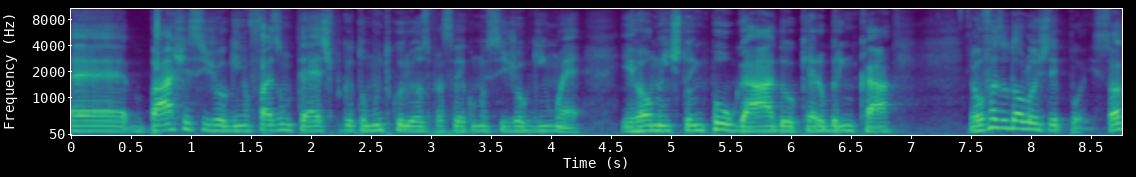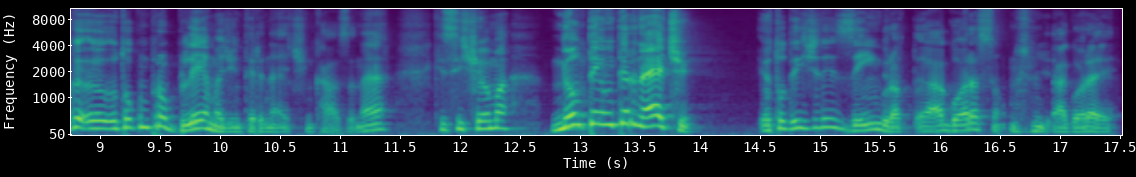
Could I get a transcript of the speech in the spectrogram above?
é, baixa esse joguinho, faz um teste, porque eu tô muito curioso para saber como esse joguinho é. E realmente tô empolgado, quero brincar. Eu vou fazer o download depois. Só que eu, eu tô com um problema de internet em casa, né? Que se chama Não Tenho Internet. Eu tô desde dezembro, agora são. Agora é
